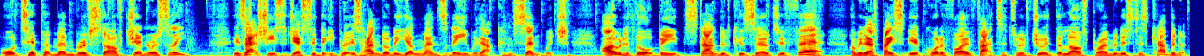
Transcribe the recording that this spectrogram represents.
or tip a member of staff generously? It's actually suggested that he put his hand on a young man's knee without consent, which I would have thought would be standard Conservative fare. I mean, that's basically a qualifying factor to have joined the last Prime Minister's cabinet.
